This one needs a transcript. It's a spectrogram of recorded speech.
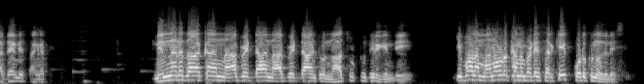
అదేంటి సంగతి? నిన్నటిదాకా నా బిడ్డ నా బిడ్డ అంటూ నా చుట్టూ తిరిగింది. ఇవాళ మనవడు కనబడేసరికి కొడుకును వదిలేసింది.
